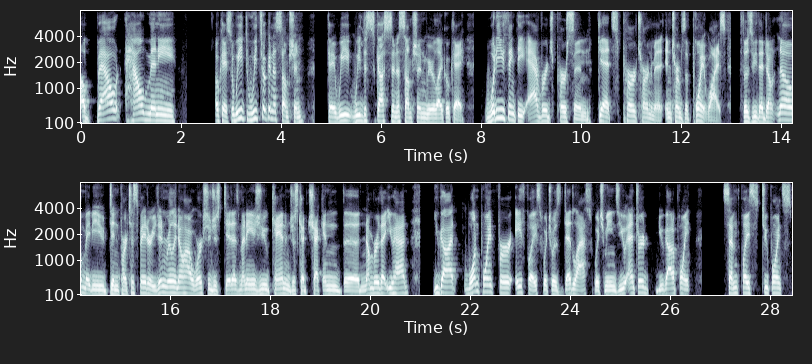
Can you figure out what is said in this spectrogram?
about how many? Okay, so we we took an assumption. Okay, we we discussed an assumption. We were like, okay, what do you think the average person gets per tournament in terms of point wise? For those of you that don't know, maybe you didn't participate or you didn't really know how it works. You just did as many as you can and just kept checking the number that you had. You got one point for eighth place, which was dead last, which means you entered, you got a point. Seventh place, two points.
